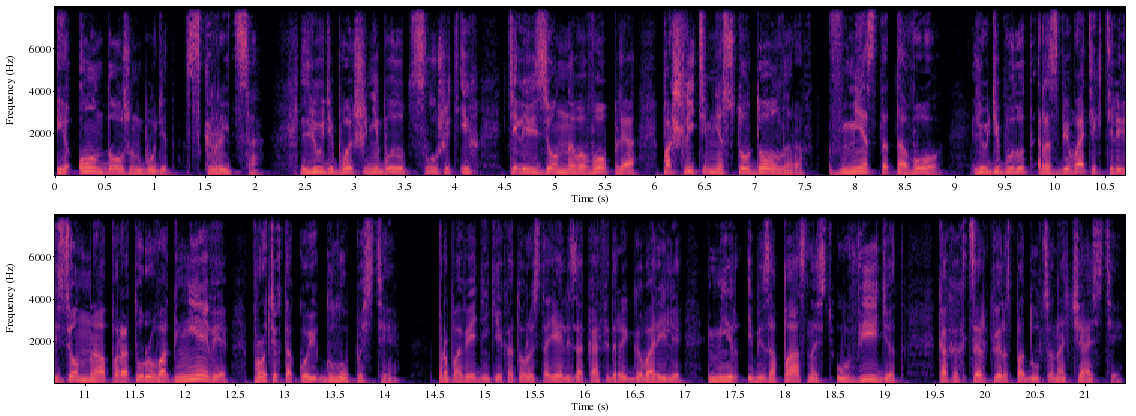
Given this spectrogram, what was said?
и он должен будет скрыться. Люди больше не будут слушать их телевизионного вопля «пошлите мне 100 долларов». Вместо того люди будут разбивать их телевизионную аппаратуру в гневе против такой глупости. Проповедники, которые стояли за кафедрой, говорили «мир и безопасность» увидят, как их церкви распадутся на части.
